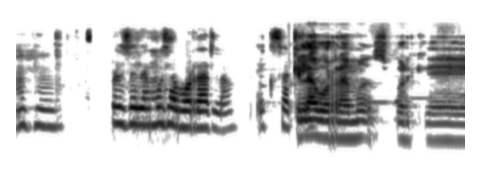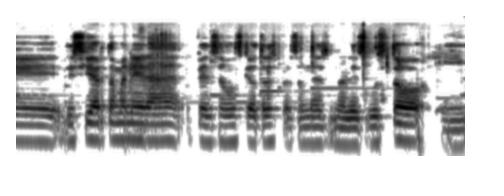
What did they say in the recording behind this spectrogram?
Ujú. Procedemos a borrarlo. Exacto. que la borramos porque de cierta manera pensamos que a otras personas no les gustó y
